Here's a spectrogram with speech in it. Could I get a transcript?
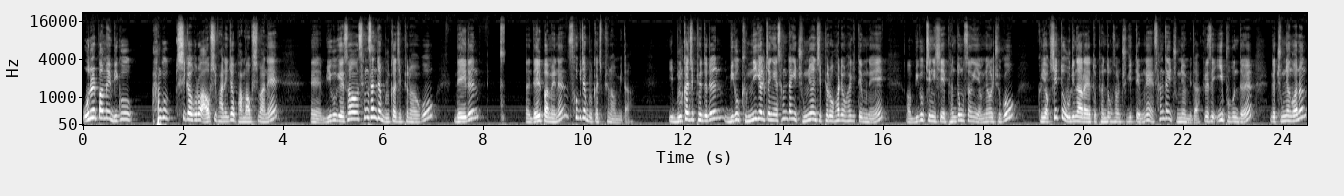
오늘 밤에 미국 한국 시각으로 9시 반이죠. 밤 9시 반에 예, 미국에서 생산자 물가 지표 나오고 내일은 어, 내일 밤에는 소비자 물가 지표 나옵니다. 이 물가 지표들은 미국 금리 결정에 상당히 중요한 지표로 활용하기 때문에 어, 미국 증시의 변동성에 영향을 주고 그 역시 또 우리나라에 또 변동성을 주기 때문에 상당히 중요합니다. 그래서 이 부분들 그러니까 중요한 거는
